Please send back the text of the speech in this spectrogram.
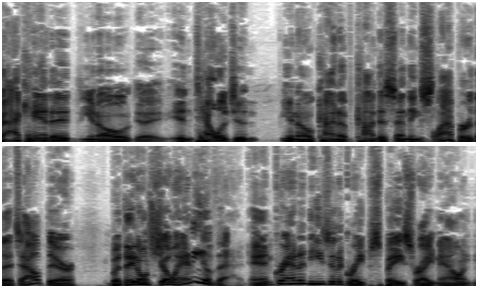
backhanded, you know, uh, intelligent, you know, kind of condescending slapper that's out there. But they don't show any of that. And granted, he's in a great space right now and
